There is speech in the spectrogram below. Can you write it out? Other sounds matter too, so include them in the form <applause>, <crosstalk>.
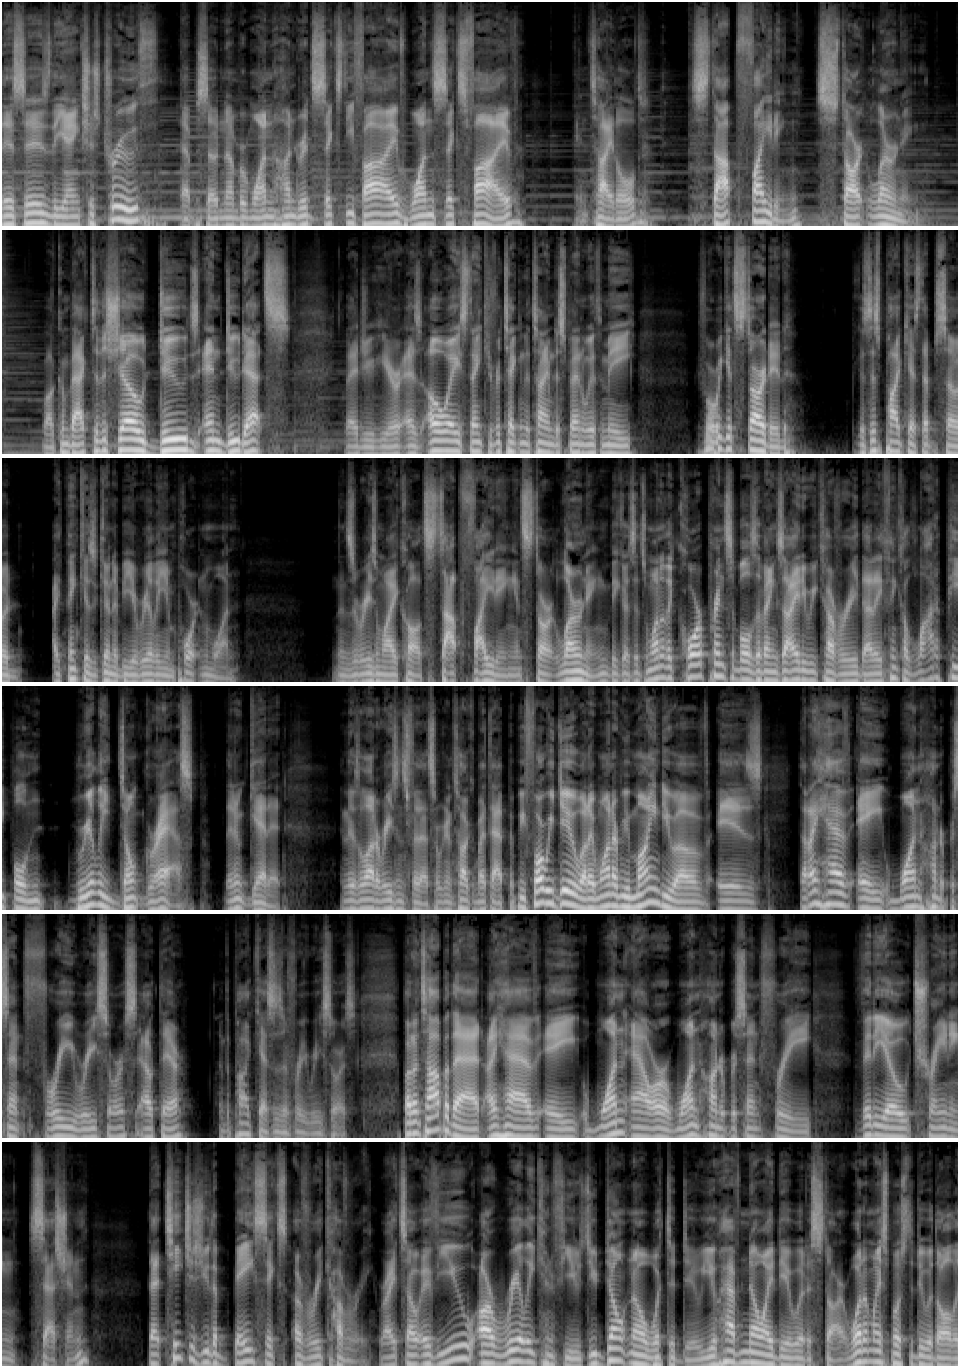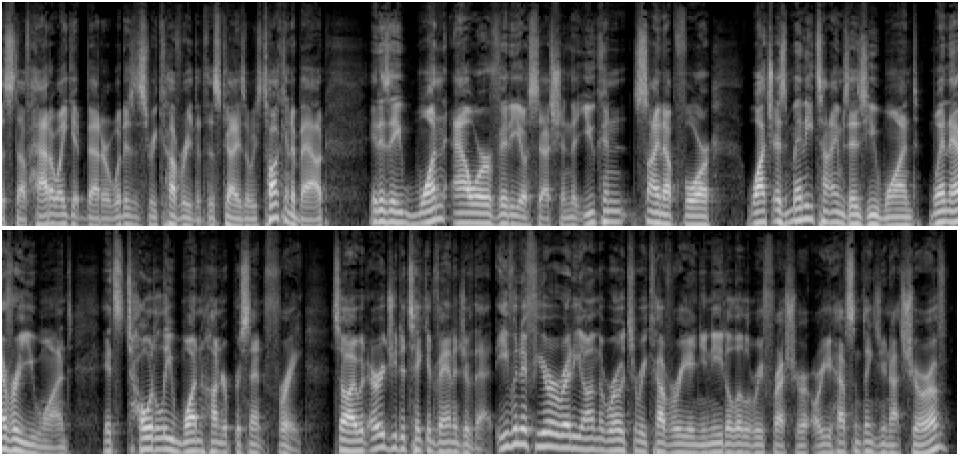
This is The Anxious Truth, episode number 165, 165, entitled Stop Fighting, Start Learning. Welcome back to the show, dudes and dudettes. Glad you're here. As always, thank you for taking the time to spend with me. Before we get started, because this podcast episode, I think, is going to be a really important one. There's a reason why I call it Stop Fighting and Start Learning, because it's one of the core principles of anxiety recovery that I think a lot of people really don't grasp. They don't get it. And there's a lot of reasons for that. So we're going to talk about that. But before we do, what I want to remind you of is that I have a 100% free resource out there. The podcast is a free resource. But on top of that, I have a one hour, 100% free video training session that teaches you the basics of recovery, right? So if you are really confused, you don't know what to do, you have no idea where to start. What am I supposed to do with all this stuff? How do I get better? What is this recovery that this guy is always talking about? It is a one hour video session that you can sign up for, watch as many times as you want, whenever you want. It's totally 100% free. So I would urge you to take advantage of that. Even if you're already on the road to recovery and you need a little refresher or you have some things you're not sure of,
